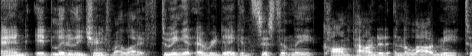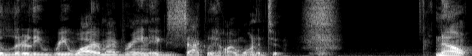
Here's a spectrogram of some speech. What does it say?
and it literally changed my life. Doing it every day consistently compounded and allowed me to literally rewire my brain exactly how I wanted to. Now,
